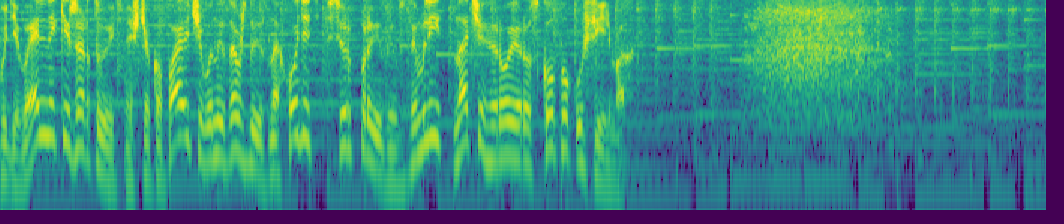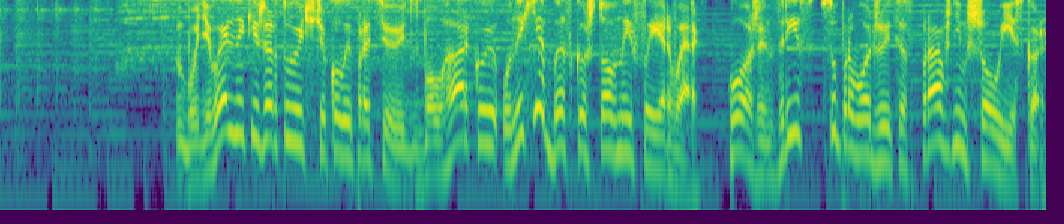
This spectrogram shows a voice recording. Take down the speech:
Будівельники жартують, що копаючи, вони завжди знаходять сюрпризи в землі, наче герої розкопок у фільмах. Будівельники жартують, що коли працюють з болгаркою, у них є безкоштовний феєрверк. Кожен зріз супроводжується справжнім шоу іскор.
